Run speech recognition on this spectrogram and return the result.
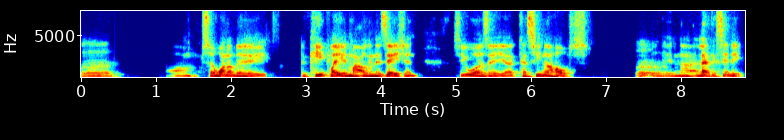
Mm, Um, so one of the the key player in my organization, she was a, uh casino host mm, in uh, Atlantic City.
